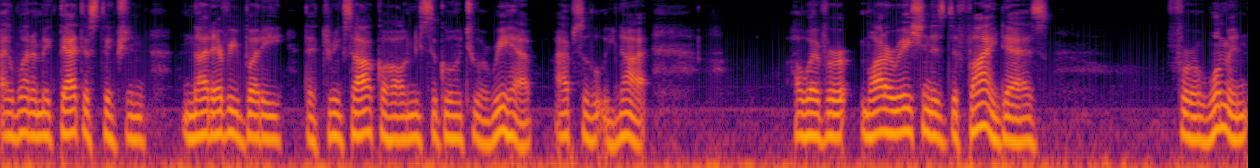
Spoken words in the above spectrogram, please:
I want to make that distinction. Not everybody that drinks alcohol needs to go into a rehab. Absolutely not. However, moderation is defined as for a woman,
